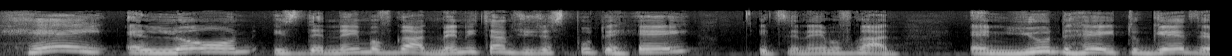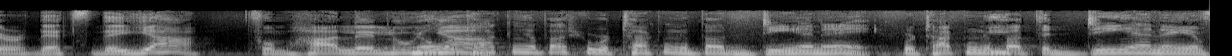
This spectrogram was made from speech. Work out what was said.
Hey alone is the name of God. Many times you just put a hey it's the name of God. And Yud Hey together, that's the Yah from Hallelujah. No, we're talking about here. We're talking about DNA. We're talking about the DNA of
